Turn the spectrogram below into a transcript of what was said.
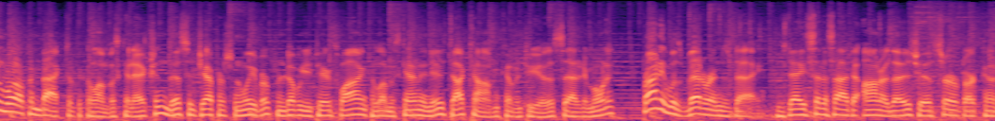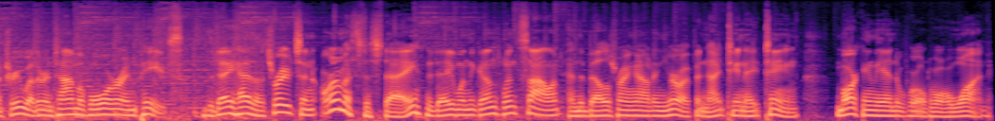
And welcome back to the Columbus Connection. This is Jefferson Weaver from WTXY and ColumbusCountyNews.com coming to you this Saturday morning. Friday was Veterans Day. a day set aside to honor those who have served our country, whether in time of war or in peace. The day has its roots in Armistice Day, the day when the guns went silent and the bells rang out in Europe in 1918, marking the end of World War I.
